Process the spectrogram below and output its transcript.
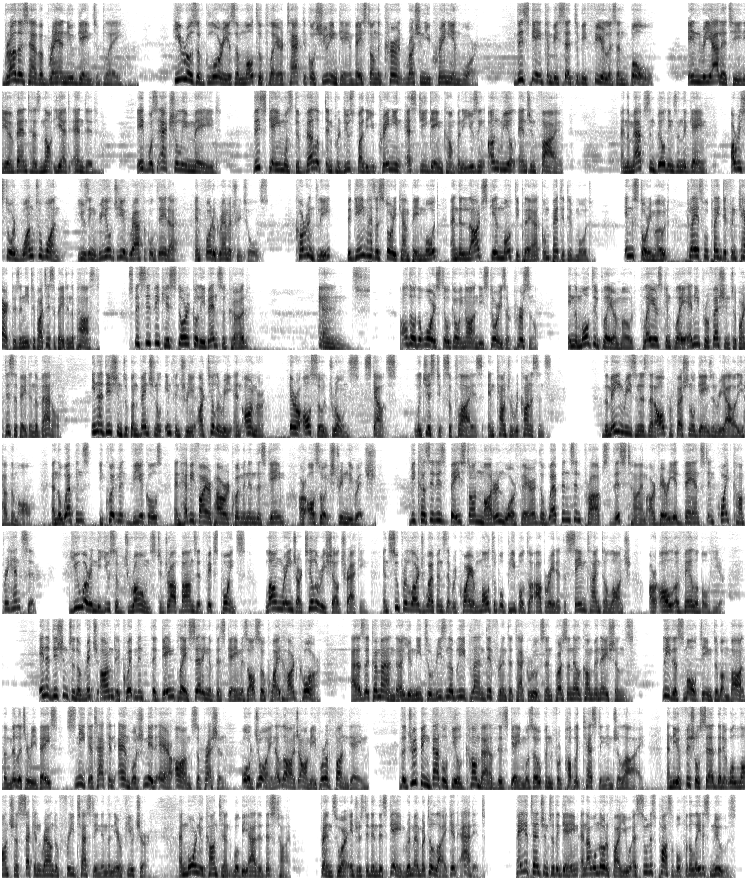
Brothers have a brand new game to play. Heroes of Glory is a multiplayer tactical shooting game based on the current Russian-Ukrainian war. This game can be said to be fearless and bold. In reality, the event has not yet ended. It was actually made. This game was developed and produced by the Ukrainian SG Game Company using Unreal Engine 5. And the maps and buildings in the game are restored one-to-one -one using real geographical data and photogrammetry tools. Currently, the game has a story campaign mode and a large-scale multiplayer competitive mode. In the story mode, players will play different characters and need to participate in the past. Specific historical events occurred, and although the war is still going on, these stories are personal. In the multiplayer mode, players can play any profession to participate in the battle. In addition to conventional infantry, artillery, and armor, there are also drones, scouts, logistic supplies, and counter-reconnaissance. The main reason is that all professional games in reality have them all, and the weapons, equipment, vehicles, and heavy firepower equipment in this game are also extremely rich. Because it is based on modern warfare, the weapons and props this time are very advanced and quite comprehensive. You are in the use of drones to drop bombs at fixed points, long-range artillery shell tracking, and super-large weapons that require multiple people to operate at the same time to launch are all available here. In addition to the rich armed equipment, the gameplay setting of this game is also quite hardcore. As a commander, you need to reasonably plan different attack routes and personnel combinations. Lead a small team to bombard the military base, sneak attack and ambush mid-air armed suppression, or join a large army for a fun game. The dripping battlefield combat of this game was opened for public testing in July, and the official said that it will launch a second round of free testing in the near future, and more new content will be added this time. Friends who are interested in this game, remember to like and add it. Pay attention to the game and I will notify you as soon as possible for the latest news.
